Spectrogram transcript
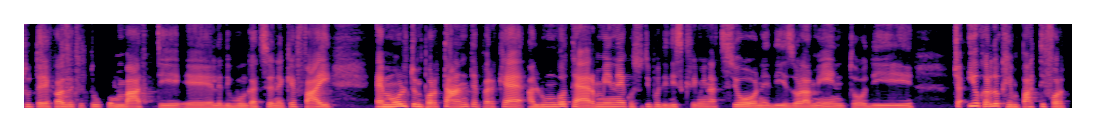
tutte le cose che tu combatti e le divulgazioni che fai è molto importante perché a lungo termine questo tipo di discriminazione, di isolamento, di... cioè io credo che impatti for-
